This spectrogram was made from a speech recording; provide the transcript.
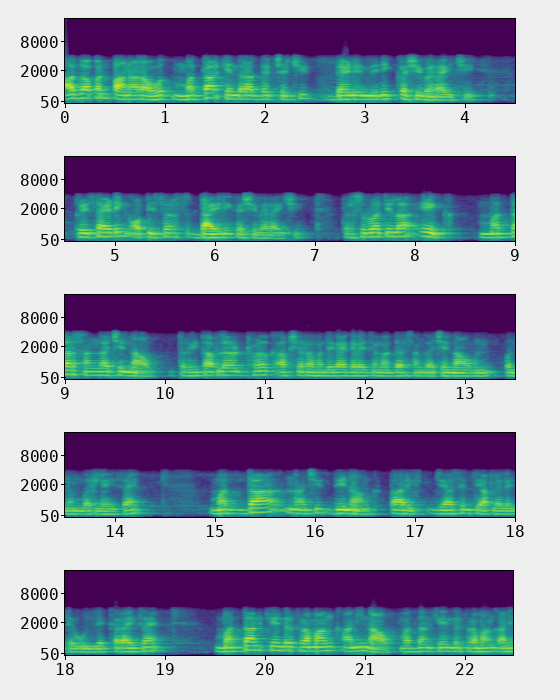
आज आपण पाहणार आहोत मतदार केंद्राध्यक्षाची दैनंदिनी कशी भरायची? प्रिसाइडिंग ऑफिसर्स डायरी कशी भरायची? तर सुरुवातीला एक मतदारसंघाचे नाव. तर इथं आपल्याला ठळक अक्षरामध्ये काय करायचं मतदारसंघाचे नाव व नंबर लिहायचा आहे. मतदानाची दिनांक तारीख जी असेल ती आपल्याला इथे उल्लेख करायचा आहे. मतदान केंद्र क्रमांक आणि नाव. मतदान केंद्र क्रमांक आणि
